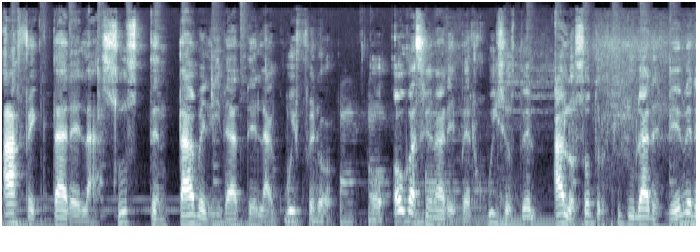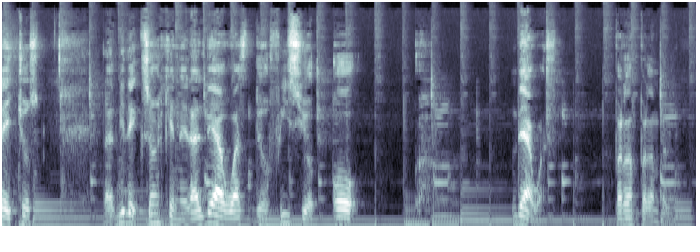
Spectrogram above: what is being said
afectare la sustentabilidad del acuífero o ocasionare perjuicios a los otros titulares de derechos, la Dirección General de Aguas de oficio o de aguas. Perdón, perdón, perdón.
